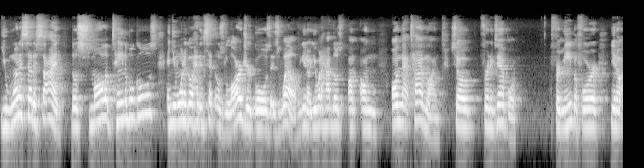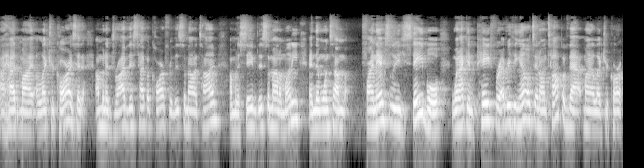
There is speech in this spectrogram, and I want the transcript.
you want to set aside those small obtainable goals and you want to go ahead and set those larger goals as well. You know, you want to have those on, on, on that timeline. So for an example, for me before you know i had my electric car i said i'm going to drive this type of car for this amount of time. I'm going to save this amount of money. And then once i'm financially stable when i can pay for everything else and on top of that my electric car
